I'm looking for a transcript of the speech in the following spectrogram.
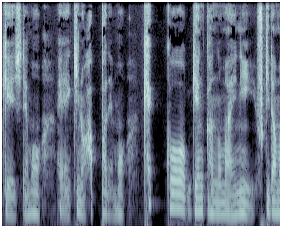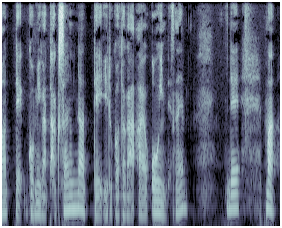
ケージでも、木の葉っぱでも、結構玄関の前に吹き溜まってゴミがたくさんになっていることが多いんですね。で、まあ、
